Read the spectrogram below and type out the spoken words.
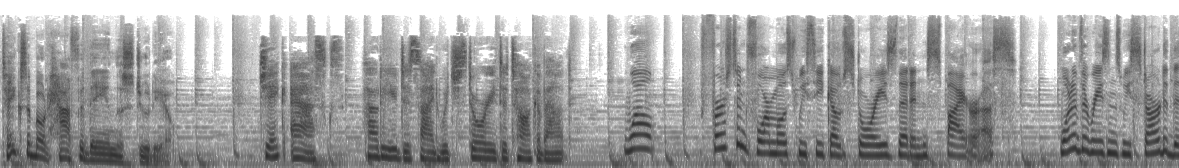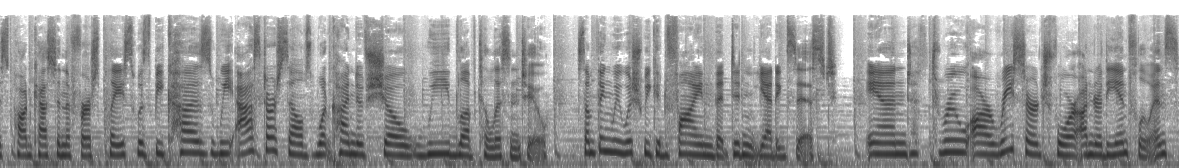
takes about half a day in the studio. Jake asks, How do you decide which story to talk about? Well, first and foremost, we seek out stories that inspire us. One of the reasons we started this podcast in the first place was because we asked ourselves what kind of show we'd love to listen to, something we wish we could find that didn't yet exist. And through our research for Under the Influence,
